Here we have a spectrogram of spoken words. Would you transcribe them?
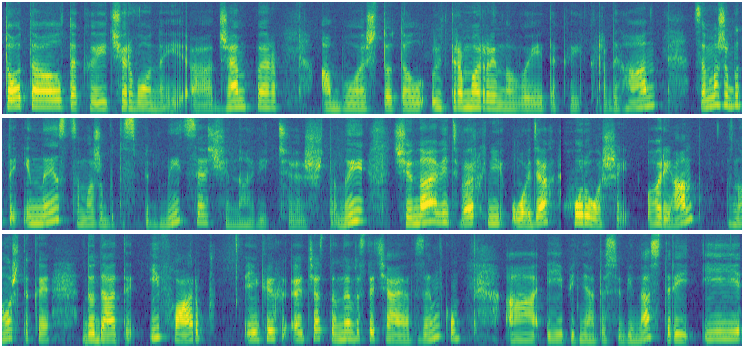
тотал, такий червоний джемпер, або ж тотал ультрамариновий такий кардиган. Це може бути і низ, це може бути спідниця, чи навіть е, штани, чи навіть верхній одяг. Хороший варіант знову ж таки додати і фарб. Яких е, часто не вистачає взимку, і підняти собі настрій, і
